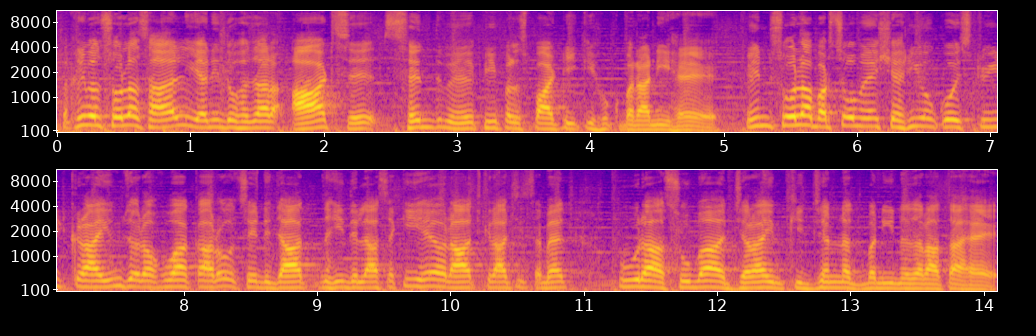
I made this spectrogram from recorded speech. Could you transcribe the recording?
तकरीबन 16 साल, यानी 2008 से सिंध में पीपल्स पार्टी की हुक्मरानी है। इन 16 वर्षों में शहरियों को स्ट्रीट क्राइम्स और अगवाकारों से निजात नहीं दिला सकी है और आज कराची समेत पूरा सूबा जराइम की जन्नत बनी नज़र आता है।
